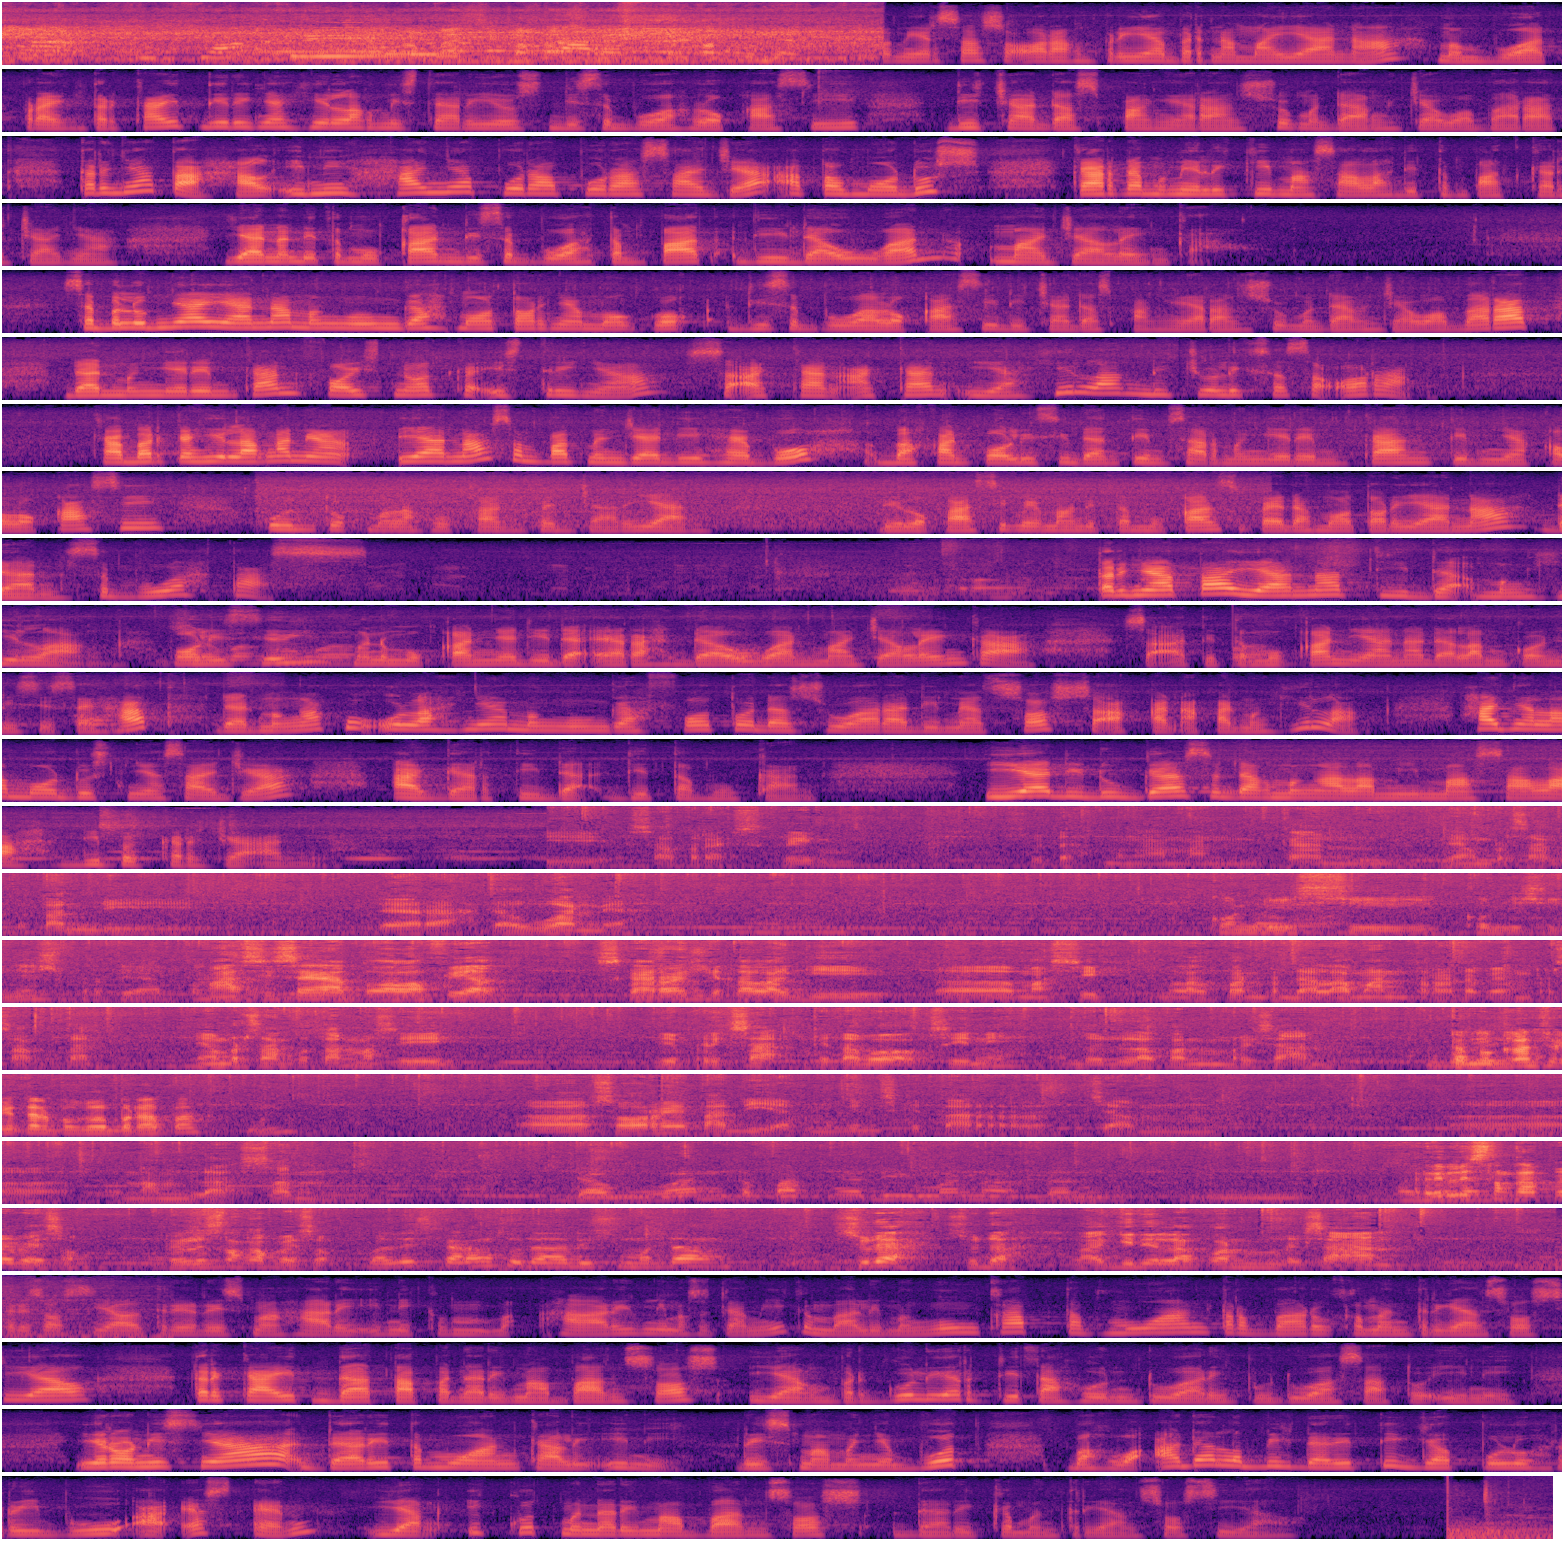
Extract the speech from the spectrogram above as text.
lokasi-lokasi tempat umum. Pemirsa seorang pria bernama Yana membuat prank terkait dirinya hilang misterius di sebuah lokasi di Cadas Pangeran Sumedang, Jawa Barat. Ternyata hal ini hanya pura-pura saja atau modus karena memiliki masalah di tempat kerjanya. Yana ditemukan di sebuah tempat di Dauan, Majalengka. Sebelumnya Yana mengunggah motornya mogok di sebuah lokasi di Cadas Pangeran Sumedang, Jawa Barat dan mengirimkan voice note ke istrinya seakan-akan ia hilang diculik seseorang. Kabar kehilangan Yana sempat menjadi heboh, bahkan polisi dan tim SAR mengirimkan timnya ke lokasi untuk melakukan pencarian. Di lokasi memang ditemukan sepeda motor Yana dan sebuah tas. Ternyata Yana tidak menghilang. Polisi menemukannya di daerah Dawan Majalengka. Saat ditemukan Yana dalam kondisi sehat dan mengaku ulahnya mengunggah foto dan suara di medsos seakan-akan menghilang. Hanyalah modusnya saja agar tidak ditemukan. Ia diduga sedang mengalami masalah di pekerjaannya. Di Satreskrim sudah mengamankan yang bersangkutan di daerah Dawan ya. Kondisi kondisinya seperti apa? Masih sehat walafiat sekarang kita lagi uh, masih melakukan pendalaman terhadap yang bersangkutan. Yang bersangkutan masih diperiksa, kita bawa ke sini untuk dilakukan pemeriksaan. Ditemukan sekitar pukul berapa? Uh, sore tadi ya, mungkin sekitar jam uh, 16-an. Dabuan tepatnya di mana dan di Rilis lengkapnya besok. Rilis lengkap besok. Berarti sekarang sudah di Sumedang. Sudah, sudah. Lagi dilakukan pemeriksaan. Menteri Sosial Tri Risma hari ini hari ini maksud kami kembali mengungkap temuan terbaru Kementerian Sosial terkait data penerima bansos yang bergulir di tahun 2021 ini. Ironisnya dari temuan kali ini, Risma menyebut bahwa ada lebih dari 30 ribu ASN yang ikut menerima bansos dari Kementerian Sosial.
